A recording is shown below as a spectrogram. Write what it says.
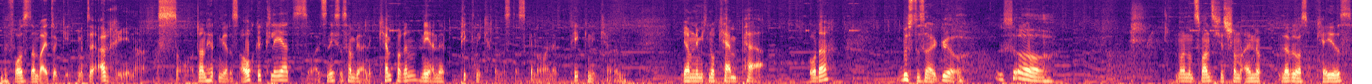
bevor es dann weitergeht mit der Arena. So, dann hätten wir das auch geklärt. So, als nächstes haben wir eine Camperin. Ne, eine Picknickerin ist das, genau. Eine Picknickerin. Wir haben nämlich nur Camper. Oder? Müsste sein, ja. So. 29 ist schon ein Level, was okay ist.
